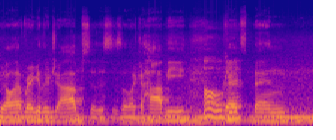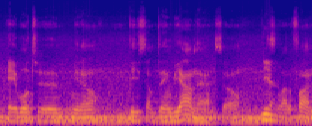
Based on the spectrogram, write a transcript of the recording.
we all have regular jobs, so this is like a hobby Oh, okay. that's been able to you know be something beyond that. So it's Yeah. a lot of fun.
